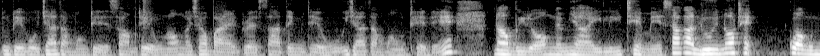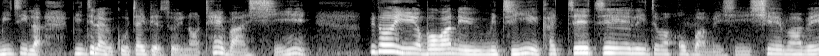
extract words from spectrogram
သူတွေကိုရတာမုံထည့်တယ်စားမထည့်ဘူးနော်။ငါချောက်ပါတဲ့အတွက်စားသိမ့်မထည့်ဘူး။ရတာမုံထည့်တယ်။နောက်ပြီးတော့ငမြာကြီးလေးထည့်မယ်။စားကလူရင်တော့ထည့် ကိုကကိုမီးကြည့်လိုက်မီးကြည့်လိုက်ပြီးကိုကြိုက်တယ်ဆိုရင်တော့ထည့်ပါရှင်ပြီးတော့ရင်အဘောကနေမကြီးရခက်ကျဲကျဲလေးကျွန်မအုပ်ပါမယ်ရှင်ရှယ်ပါပဲ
